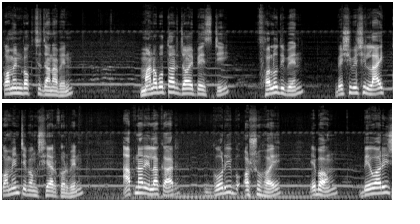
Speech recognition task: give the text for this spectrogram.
কমেন্ট বক্সে জানাবেন, মানবতার জয় পেজটি ফলো দিবেন, বেশি বেশি লাইক কমেন্ট এবং শেয়ার করবেন। আপনার এলাকার গরিব, অসহায় এবং বেওয়ারিশ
